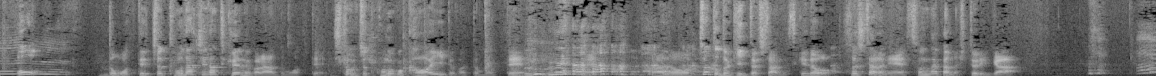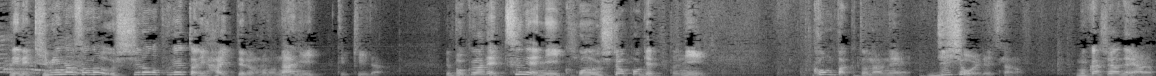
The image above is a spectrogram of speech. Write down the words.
「おと思ってちょっと友達になってくれるのかなと思って。しかもちょっとこの子可愛いとかって思って、ねあのちょっとドキッとしたんですけどそしたらねその中の一人が「ねえねえ君のその後ろのポケットに入ってるもの何?」って聞いたで僕はね常にここの後ろポケットにコンパクトなね辞書を入れてたの昔はねあの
